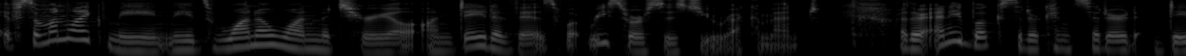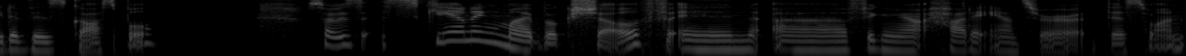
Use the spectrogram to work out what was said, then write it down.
If someone like me needs 101 material on data viz, what resources do you recommend? Are there any books that are considered data viz gospel? So I was scanning my bookshelf in uh, figuring out how to answer this one.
